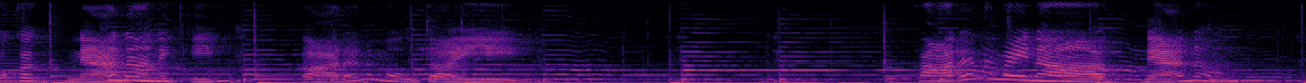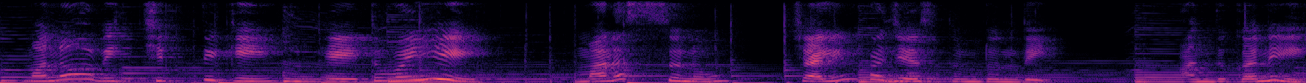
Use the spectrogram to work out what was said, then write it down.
ఒక జ్ఞానానికి కారణమవుతాయి. కారణమైన ఆ జ్ఞానం మనోవిచ్చిత్తికి హేతువయ్యి మనస్సును చలింపజేస్తుంటుంది. అందుకని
